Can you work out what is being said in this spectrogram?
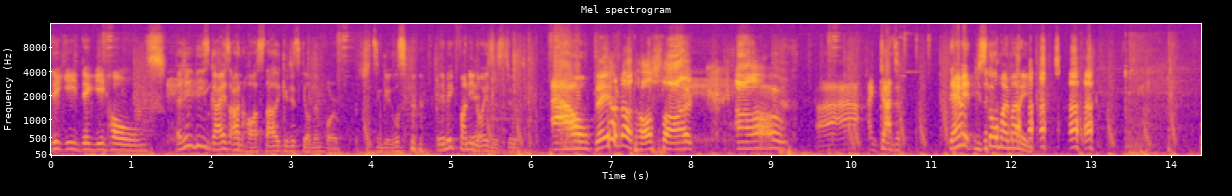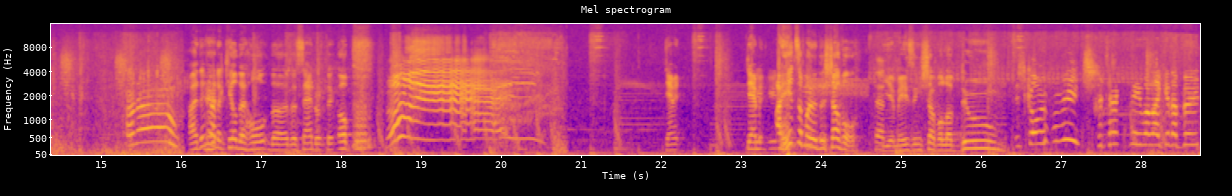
diggy diggy holes. Actually, these guys aren't hostile. You can just kill them for shits and giggles. and they make funny noises too. Ow! They are not hostile. Ow! Ah, I got it. Damn it! You stole my money. Oh no! I think I gotta kill the whole the the sand thing. Oh, Damn it! I hit someone with the shovel. That- The amazing shovel of doom. He's coming for me! Protect me while I get a boot.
